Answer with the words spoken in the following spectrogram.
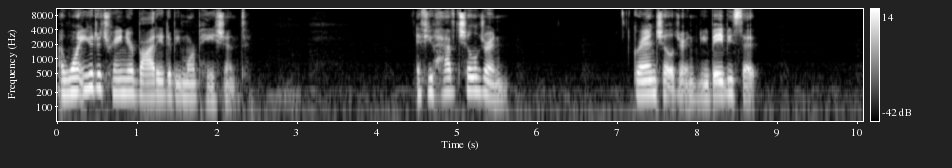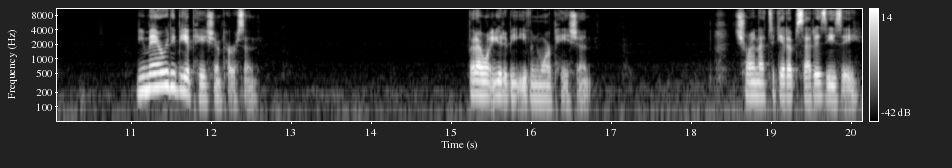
I want you to train your body to be more patient. If you have children, grandchildren, you babysit, you may already be a patient person, but I want you to be even more patient. Try not to get upset as easy.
